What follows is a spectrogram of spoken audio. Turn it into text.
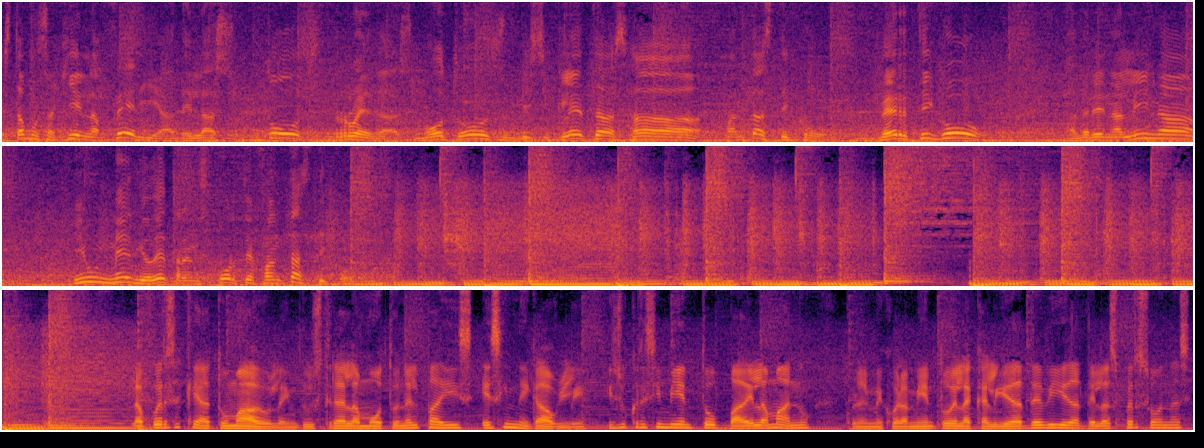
estamos aquí en la feria de las dos ruedas, motos, bicicletas, ah, fantástico, vértigo, adrenalina y un medio de transporte fantástico. La fuerza que ha tomado la industria de la moto en el país es innegable y su crecimiento va de la mano con el mejoramiento de la calidad de vida de las personas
